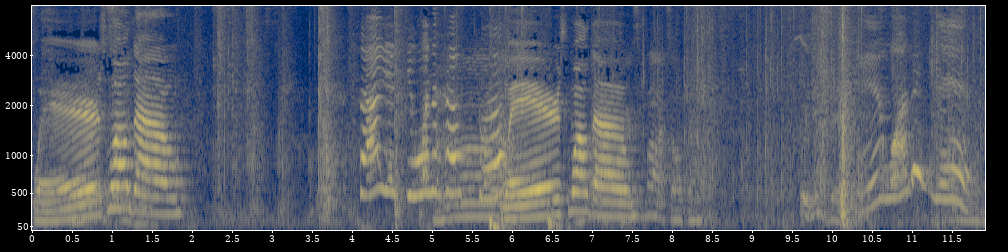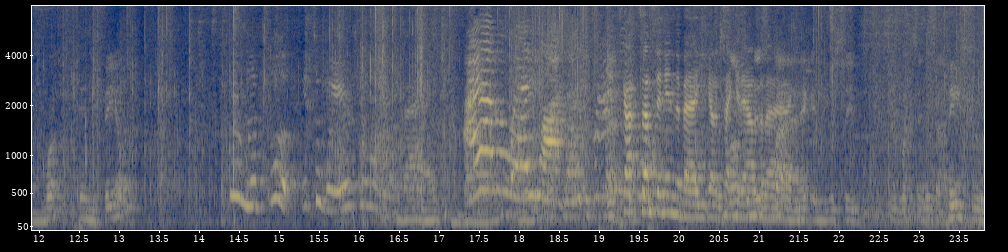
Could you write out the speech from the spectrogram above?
Where's Waldo? Sorry, if you want to help look. Where's Waldo? Where's the box open? What is this? And what is this? What, can you feel it? Look, it's a weird one. Bag. I have a weird Waldo. It's got something in the bag. You gotta take it out of the this bag. And you see, see what's inside. Pieces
